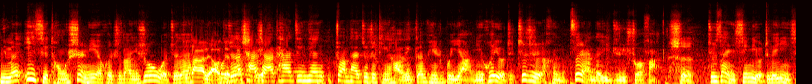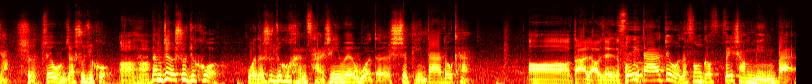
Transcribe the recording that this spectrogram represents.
你们一起同事，你也会知道。你说我觉得，大概了解我觉得查查他今天状态就是挺好的，跟平时不一样。你会有这，这是很自然的一句说法，是就是在你心里有这个印象。是所以我们叫数据库。啊哈那么这个数据库，我的数据库很惨，是因为我的视频大家都看，哦，大家了解你的风格，所以大家对我的风格非常明白。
